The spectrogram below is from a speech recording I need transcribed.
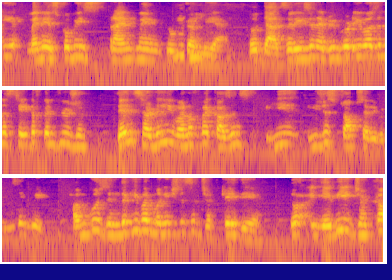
कि मैंने इसको भी इस प्रैंक में इंक्लूड कर लिया है तो that's the reason everybody was in a state of confusion then suddenly one of he he just stops everybody he wait हमको ज़िंदगी भर मनीष ने सिर्फ़ झटके ही दिए तो ये भी एक झटका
